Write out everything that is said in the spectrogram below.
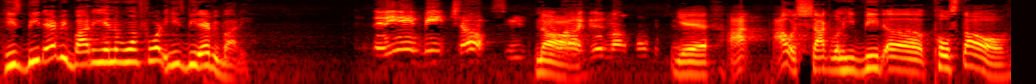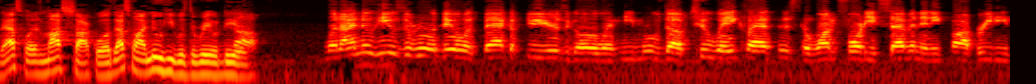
he's beat everybody in the 140. He's beat everybody. And he ain't beat chumps. He's No. a lot of good motherfuckers. Yeah, I I was shocked when he beat uh Postol. That's what my shock was. That's why I knew he was the real deal. No. When I knew he was the real deal was back a few years ago when he moved up two weight classes to 147 and he fought Breidis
